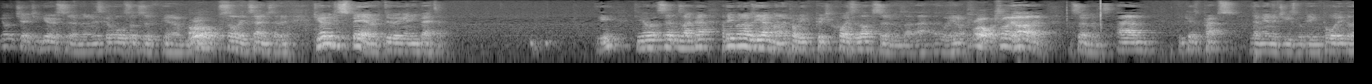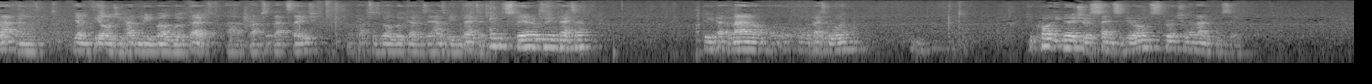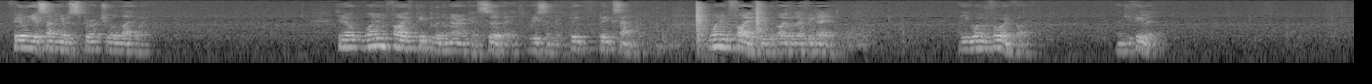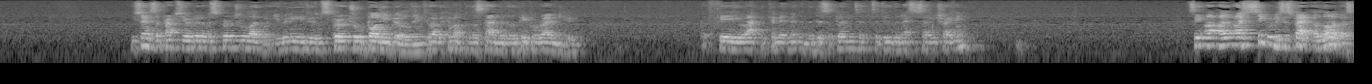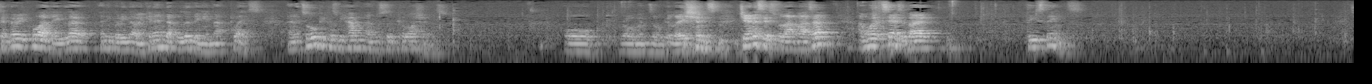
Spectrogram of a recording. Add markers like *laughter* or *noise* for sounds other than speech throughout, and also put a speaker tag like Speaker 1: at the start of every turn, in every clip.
Speaker 1: You go to church, you hear a sermon, and it's got all sorts of, you know, solid sound stuff in it. Do you ever despair of doing any better? Do you? Do you know what sermons like that? I think when I was a young man, I probably preached quite a lot of sermons like that. that were, you know, oh, try harder sermons. Um, because perhaps young energies were being poured into that, and young theology hadn't been well worked out, uh, perhaps at that stage, perhaps as well worked out as it has been better. Do you ever despair of doing better? Being a better man or, or, or a better woman? You quietly nurture a sense of your own spiritual inadequacy. Feel that you're something of a spiritual lightweight. Do you know, one in five people in America surveyed recently, big, big sample, one in five read the Bible every day. Are you one of the four in five? And do you feel it? You sense that perhaps you're a bit of a spiritual lightweight. You really need to do some spiritual bodybuilding to ever come up to the standard of the people around you. But fear you lack the commitment and the discipline to, to do the necessary training. See, I, I, I secretly suspect a lot of us can very quietly, without anybody knowing, can end up living in that place. And it's all because we haven't understood Colossians. Or Romans or Galatians, *laughs* Genesis for that matter, and what it says about these things.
